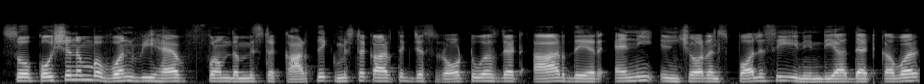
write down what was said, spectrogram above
So question number 1 we have from the Mr. Karthik. Mr. Karthik just wrote to us that are there any insurance policy in India that cover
